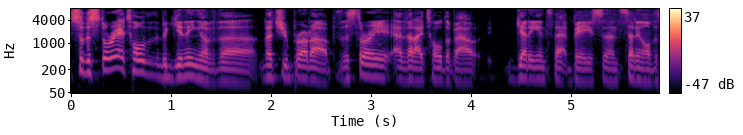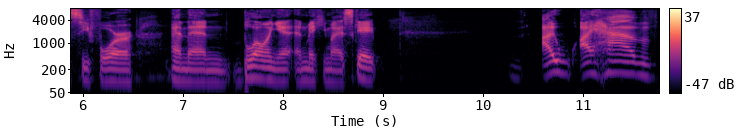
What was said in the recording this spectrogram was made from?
so the story I told at the beginning of the that you brought up, the story that I told about getting into that base and then setting all the C4 and then blowing it and making my escape. I I have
